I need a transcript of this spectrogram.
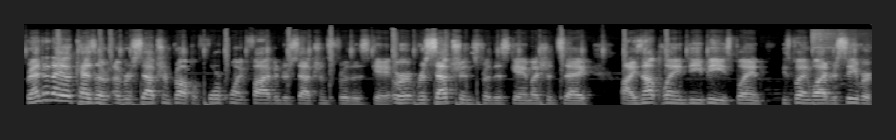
Brandon Aiyuk has a, a, reception prop of 4.5 interceptions for this game, or receptions for this game, I should say. Uh, he's not playing DB; he's playing he's playing wide receiver.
